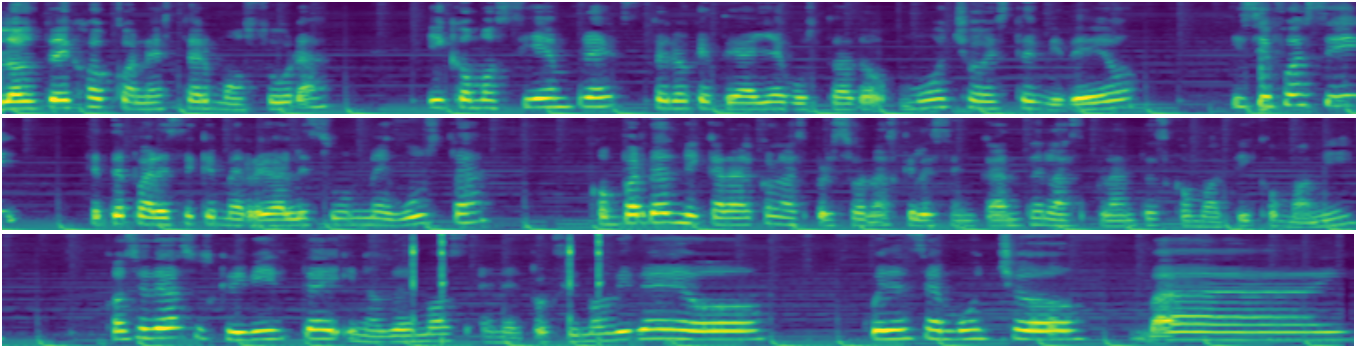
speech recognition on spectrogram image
Los dejo con esta hermosura y como siempre espero que te haya gustado mucho este video y si fue así, ¿qué te parece que me regales un me gusta? Compartas mi canal con las personas que les encanten las plantas como a ti como a mí. Considera suscribirte y nos vemos en el próximo video. Cuídense mucho. Bye.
